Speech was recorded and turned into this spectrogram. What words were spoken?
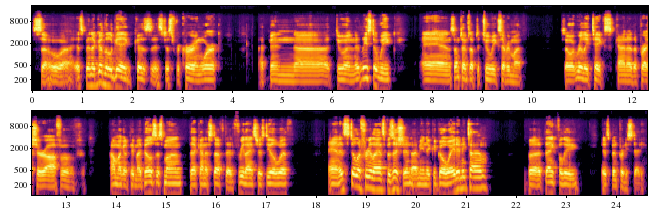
So uh, it's been a good little gig because it's just recurring work. I've been uh, doing at least a week and sometimes up to two weeks every month. So it really takes kind of the pressure off of how am I going to pay my bills this month, that kind of stuff that freelancers deal with. And it's still a freelance position. I mean, it could go away at any time, but thankfully it's been pretty steady.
